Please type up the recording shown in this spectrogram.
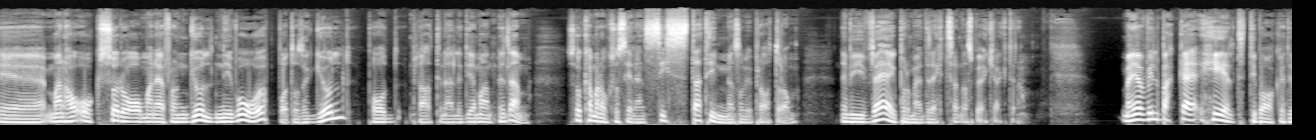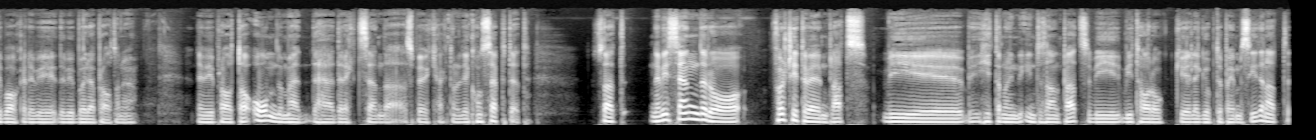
Eh, man har också då om man är från guldnivå uppåt, alltså guld, podd, platina eller diamantmedlem, så kan man också se den sista timmen som vi pratar om, när vi är iväg på de här direktsända spökjakterna. Men jag vill backa helt tillbaka, tillbaka där vi, där vi börjar prata nu när vi pratar om de här, det här direktsända spökjakten och det konceptet. Så att när vi sänder då först hittar vi en plats. Vi, hittar någon intressant plats. Vi, vi tar och lägger upp det på hemsidan att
